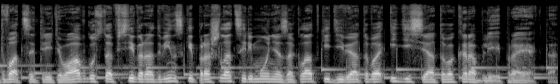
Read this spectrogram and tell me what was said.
23 августа в Северодвинске прошла церемония закладки 9 и 10 кораблей проекта.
